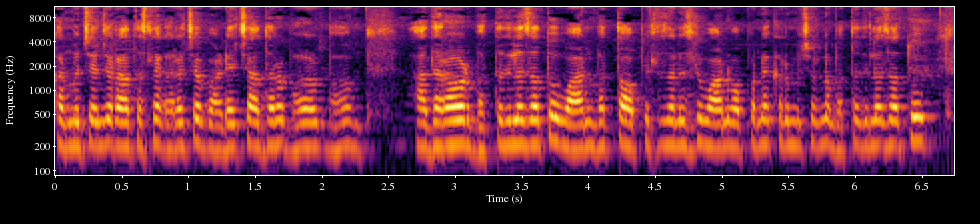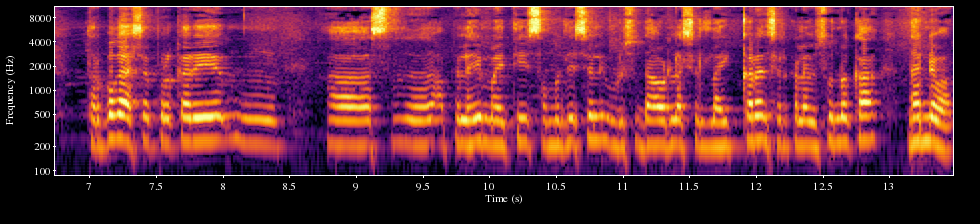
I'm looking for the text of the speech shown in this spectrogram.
कर्मचाऱ्यांच्या राहत असल्या घराच्या भाड्याच्या आधार भ भ आधारावर भत्ता दिला जातो. वाहन भत्ता ऑफिसला जाण्यासाठी वाहन वापरणाऱ्या कर्मचाऱ्यांना भत्ता दिला जातो. तर बघा अशा प्रकारे स- आपल्याला ही माहिती समजली असेल. एवढीसुद्धा आवडला असेल लाईक करा शेअर करायला विसरू नका. धन्यवाद.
